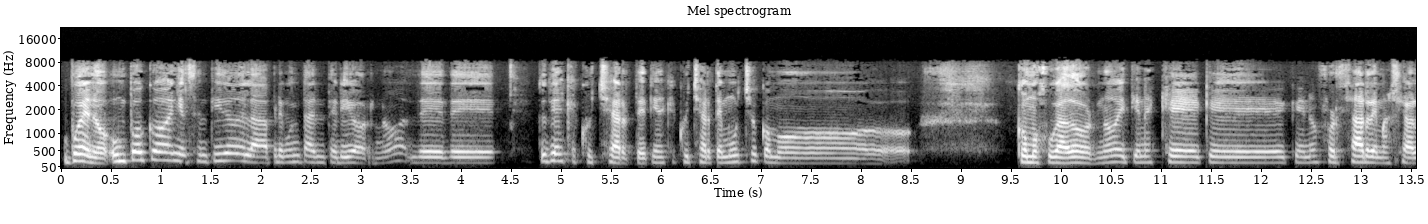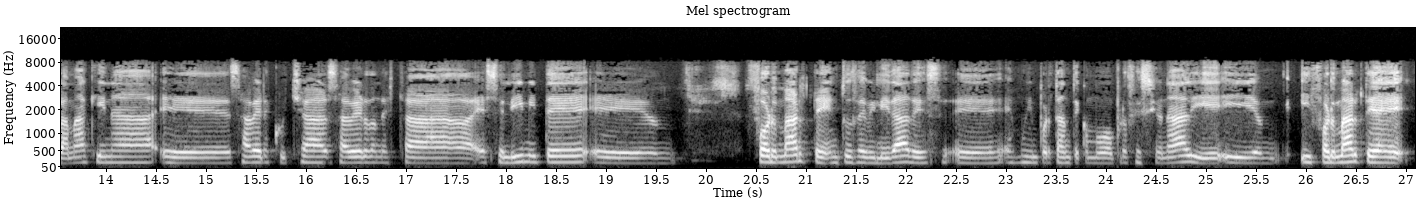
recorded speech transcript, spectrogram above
bueno, un poco en el sentido de la pregunta anterior, ¿no? de tú tienes que escucharte, tienes que escucharte mucho como, como jugador, ¿no? Y tienes que, no forzar demasiado la máquina, eh, saber escuchar, saber dónde está ese límite, eh, formarte en tus debilidades eh, es muy importante como profesional y, y formarte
